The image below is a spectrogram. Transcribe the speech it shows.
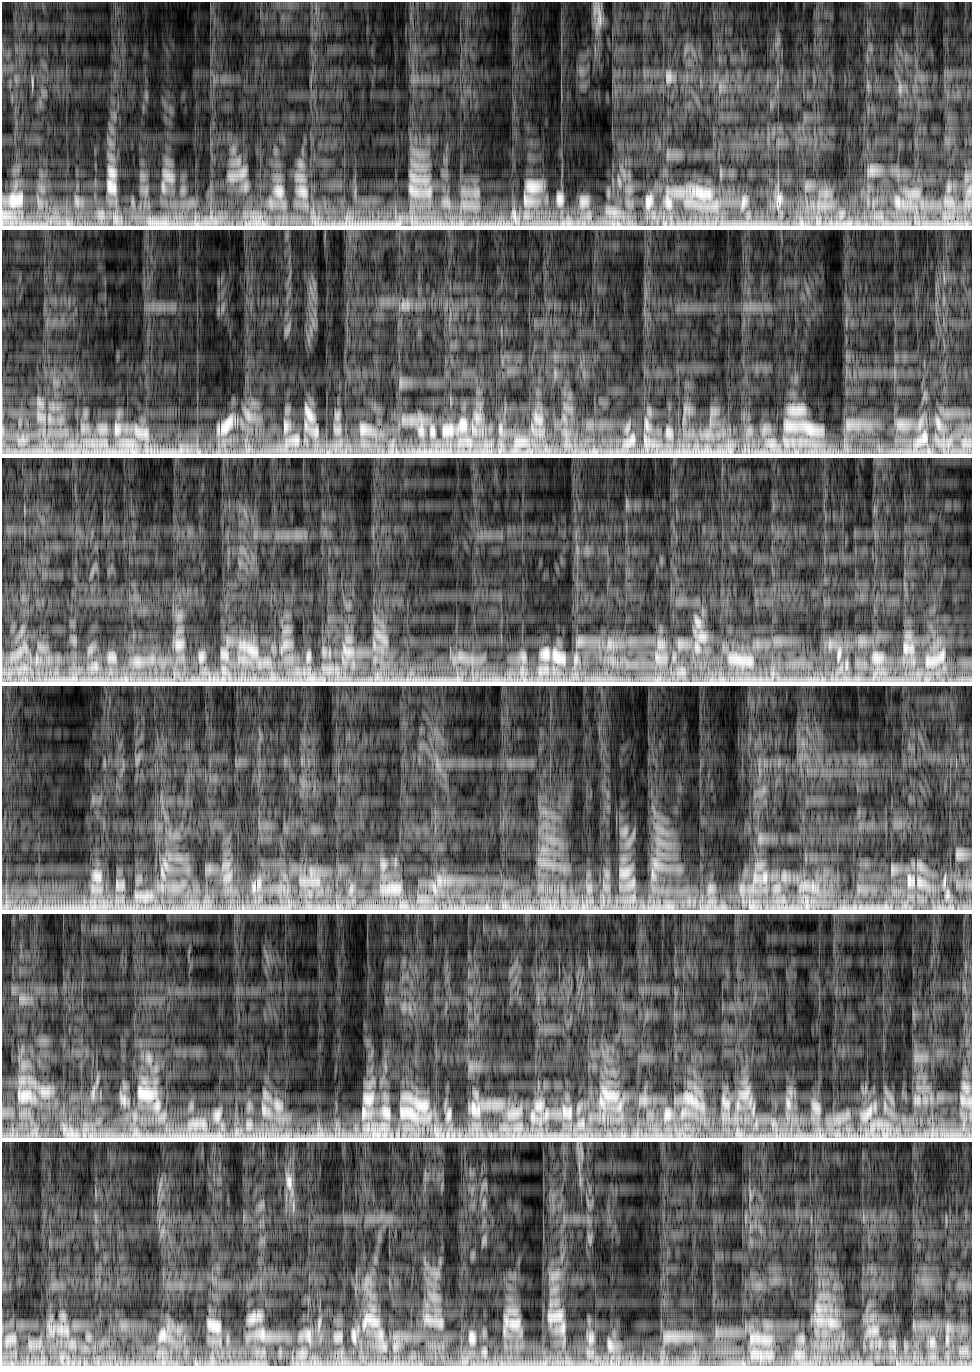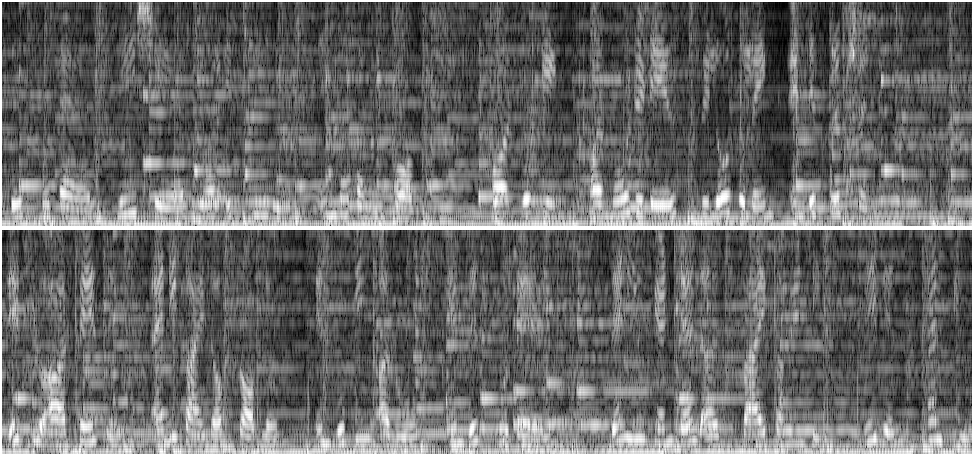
Dear friends, welcome back to my channel and now you are watching a 3-star hotel. The location of the hotel is excellent and guests love walking around the neighborhood. There are 10 types of rooms available on booking.com. You can book online and enjoy it. You can see more than 100 reviews of this hotel on booking.com. Its review rating is 7.8 which is the good the check-in time of this hotel is 4 p.m. and the checkout time is 11 a.m. Pets are not allowed in this hotel. The hotel accepts major credit cards and reserves the right to temporarily hold an amount prior to arrival. Guests are required to show a photo ID and credit card at check-in. If you have already visited this hotel, please share your experience in the comment box. For booking or more details, below to link in description. If you are facing any kind of problem in booking a room in this hotel, then you can tell us by commenting. We will help you.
